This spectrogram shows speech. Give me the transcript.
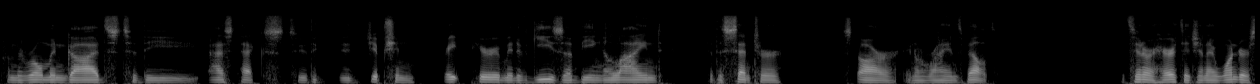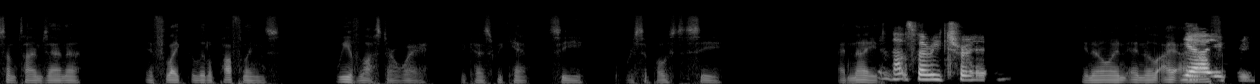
from the Roman gods to the Aztecs to the, the Egyptian Great Pyramid of Giza being aligned to the center star in Orion's belt. It's in our heritage, and I wonder sometimes, Anna, if, like the little pufflings, we have lost our way because we can't see what we're supposed to see at night. That's very true. You know, and and I, yeah, I, often, I agree.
